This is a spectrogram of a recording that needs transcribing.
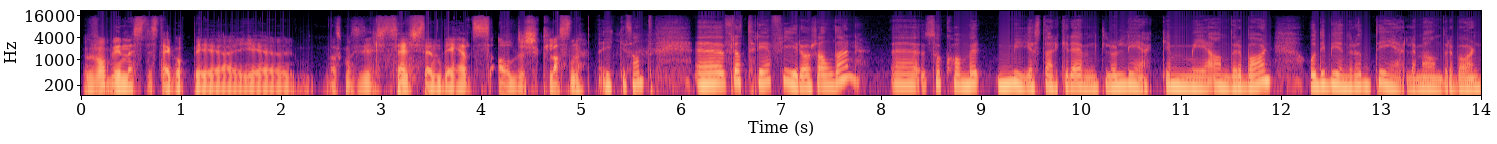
Hva blir neste steg opp i, i hva skal man si, selvstendighetsaldersklassen? Ikke sant. Eh, fra tre-fireårsalderen så kommer mye sterkere evnen til å leke med andre barn, og de begynner å dele med andre barn.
